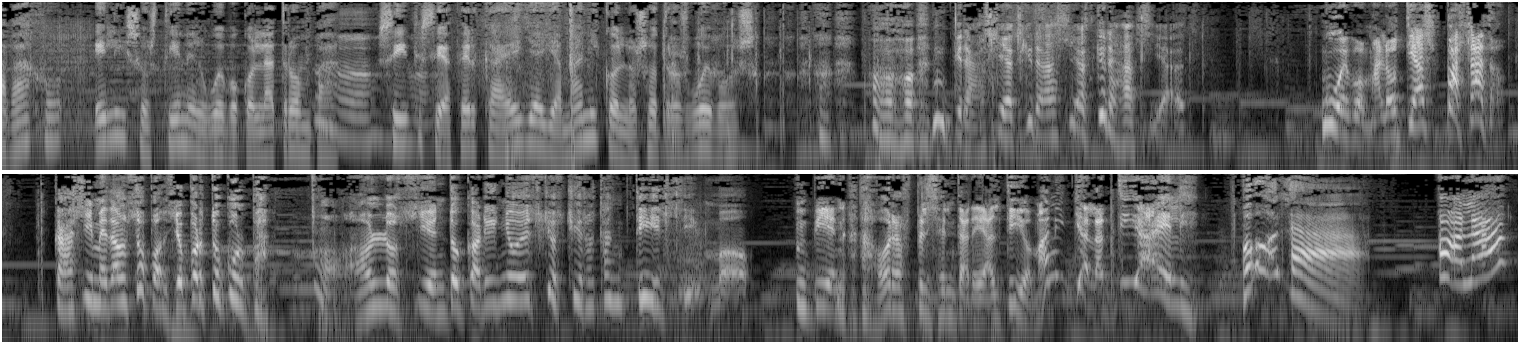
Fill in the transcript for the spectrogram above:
Abajo, Ellie sostiene el huevo con la trompa. Sid se acerca a ella y a Manny con los otros huevos. Oh, gracias, gracias, gracias. Huevo malo, te has pasado. Casi me da un soponcio por tu culpa. Oh, lo siento, cariño, es que os quiero tantísimo. Bien, ahora os presentaré al tío Manny y a la tía Ellie. ¡Hola! ¿Hola?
